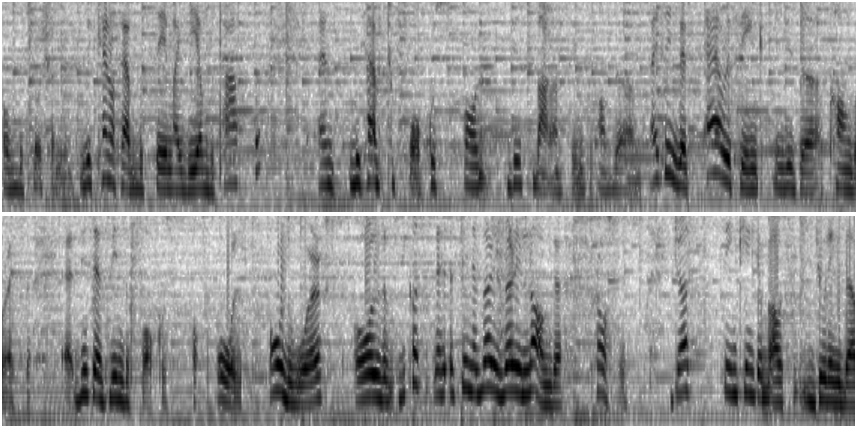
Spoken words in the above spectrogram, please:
of the socialism. We cannot have the same idea of the past and we have to focus on this balancing of the... I think that everything in this uh, Congress uh, this has been the focus of all, all the works, all the, because it has been a very, very long process. Just thinking about during the,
